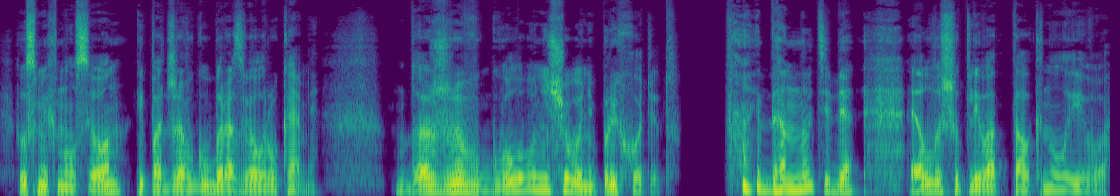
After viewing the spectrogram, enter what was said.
— усмехнулся он и, поджав губы, развел руками. «Даже в голову ничего не приходит». «Ой, да ну тебя!» Элла шутливо оттолкнула его.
